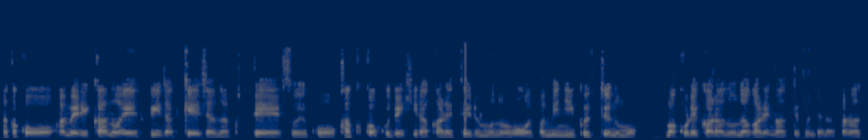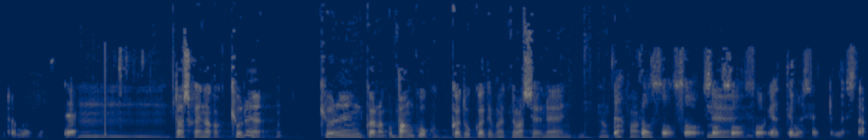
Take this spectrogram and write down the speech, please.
なんかこう、アメリカの AFP だけじゃなくて、そういうこう、各国で開かれているものをやっぱ見に行くっていうのも、まあこれからの流れになっていくんじゃないかなと思いますね。うん確かになんか去年、去年かなんかバンコクかどっかでもやってましたよね。なんかそうそうそう、ね、そうそうそう、やってました、やってました。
